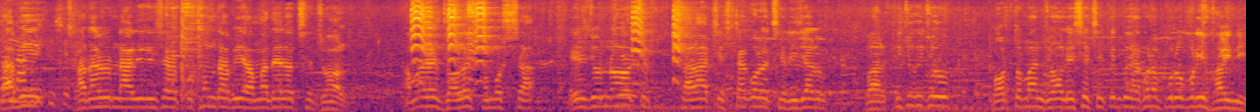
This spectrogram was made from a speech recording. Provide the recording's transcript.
দাবি সাধারণ নাগরিক হিসাবে প্রথম দাবি আমাদের হচ্ছে জল। আমাদের জলের সমস্যা। এর জন্য হচ্ছে তারা চেষ্টা করেছে রিজার্ভ কিছু কিছু বর্তমান জল এসেছে কিন্তু এখনও পুরোপুরি হয়নি।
